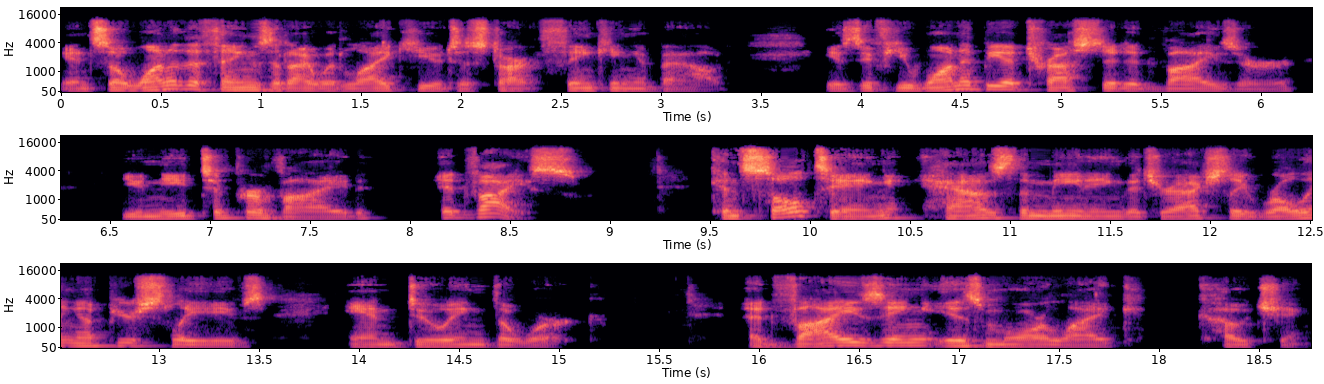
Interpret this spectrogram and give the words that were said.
And so one of the things that I would like you to start thinking about is if you want to be a trusted advisor, you need to provide advice. Consulting has the meaning that you're actually rolling up your sleeves and doing the work. Advising is more like coaching.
